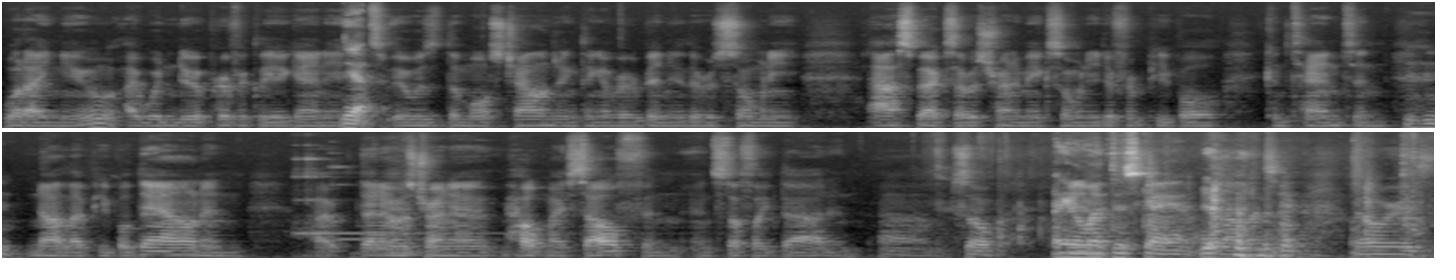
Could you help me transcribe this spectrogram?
what i knew i wouldn't do it perfectly again. It, Yeah. it's- it was the most challenging thing i've ever been to there was so many aspects i was trying to make so many different people content and Mm-hmm. not let people down and I, then I was trying to help myself and, and stuff like that. And um, so I'm gonna let this guy in. Hold Yeah. on one second. no worries.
